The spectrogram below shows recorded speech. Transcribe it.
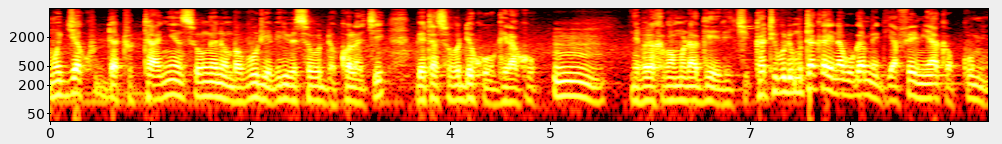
mujja kudda tuttanye ensonga eno mbabuuli ebiri besobodde okukola ki? Byetasobodde kwogerako. Mm. Nebaleka bamulaga eriki kati buli mutaka alina kugamba nti yafe emyaka kumi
